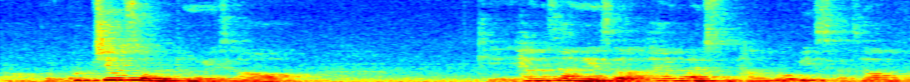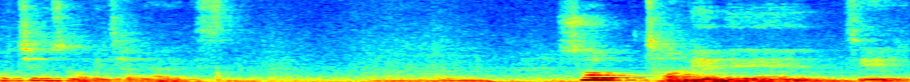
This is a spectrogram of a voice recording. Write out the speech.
어, 그 코칭 수업을 통해서 향상해서 사용할 수 있는 방법이 있어서 코칭 수업에 참여하게 됐습니다. 음, 수업 전에는 이제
